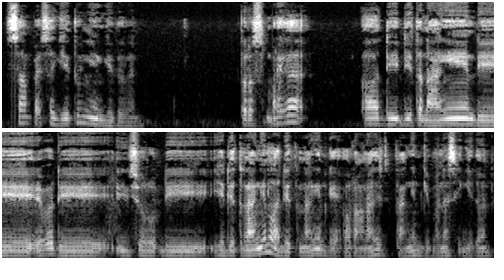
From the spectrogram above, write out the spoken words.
sampai segitunya gitu kan? Terus mereka uh, di ditenangin di apa di disuruh di ya ditenangin lah ditenangin. Kayak orang nangis ditenangin gimana sih gitu kan.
